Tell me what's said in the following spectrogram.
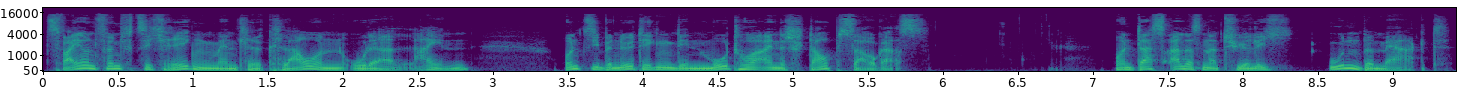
52 Regenmäntel klauen oder leihen und sie benötigen den Motor eines Staubsaugers. Und das alles natürlich unbemerkt.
